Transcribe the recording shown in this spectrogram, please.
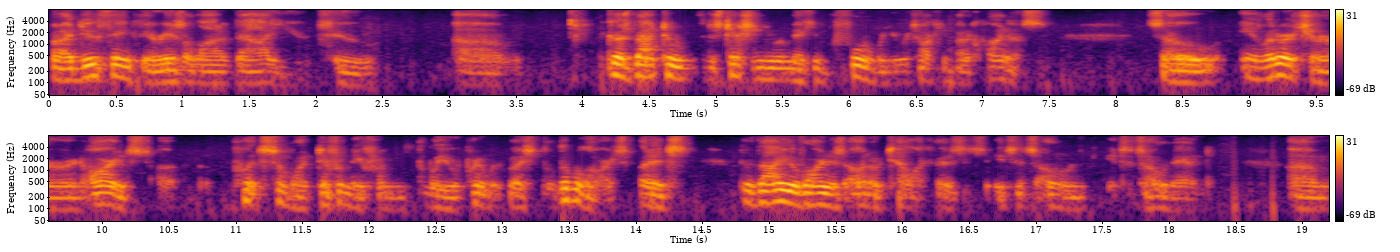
But I do think there is a lot of value to, um, it goes back to the distinction you were making before when you were talking about Aquinas. So in literature and art, it's uh, put somewhat differently from the way you were putting it with most of the liberal arts, but it's the value of art is autotelic. It's, it's its own, it's its own end. Um,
